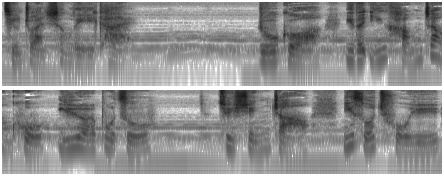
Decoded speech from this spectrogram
请转身离开。如果你的银行账户余额不足，去寻找你所处于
